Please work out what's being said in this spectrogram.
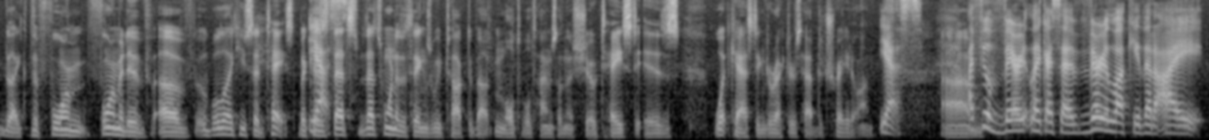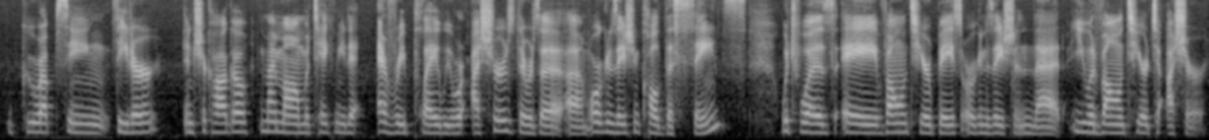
like the form formative of well, like you said, taste. Because Yes. that's that's one of the things we've talked about multiple times on this show. Taste is what casting directors have to trade on. Yes. Um, I feel very, like I said, very lucky that I grew up seeing theater in Chicago. My mom would take me to every play. We were ushers. There was an um, organization called the Saints, which was a volunteer-based organization that you would volunteer to usher.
